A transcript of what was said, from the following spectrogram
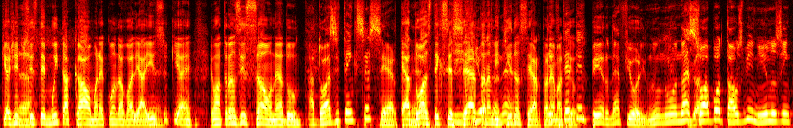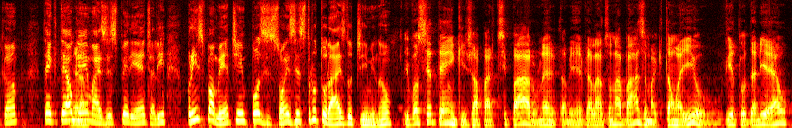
que a gente é. precisa ter muita calma, né, quando avaliar é. isso, que é, é uma transição, né, do... A dose tem que ser certa, É, a né? dose tem que ser e, certa e outra, na medida né? certa, né, Matheus? Tem que ter tempero, né, Fiore? Não, não, não é só botar os meninos em campo, tem que ter alguém é. mais experiente ali, principalmente em posições estruturais do time, não? E você tem que já participaram, né, também revelados na base, mas que estão aí, o Vitor Daniel,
